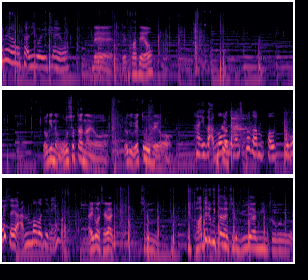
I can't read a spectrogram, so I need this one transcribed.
farming하고 다니고 있어요. 네 계속 하세요. 여기는 오셨잖아요. 여기 왜 또 오세요? 아 이거 안 먹어지나 싶어서 한번 보, 보고 있어요. 안 먹어지네요. 아 이거 제가 지금 봐드리고 있잖아요. 지금 유양님 그거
